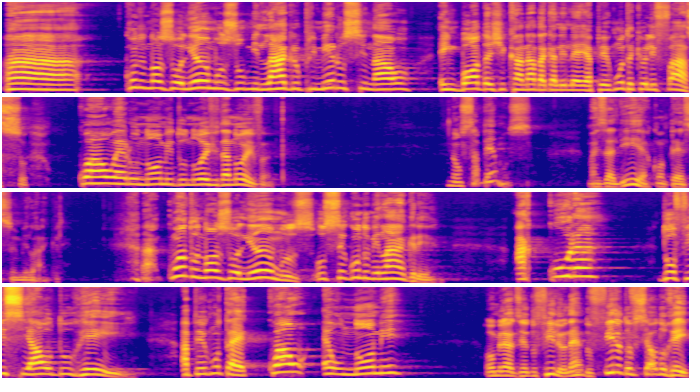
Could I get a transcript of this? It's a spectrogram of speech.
Ah, quando nós olhamos o milagre, o primeiro sinal em bodas de Caná da Galileia, a pergunta que eu lhe faço: qual era o nome do noivo e da noiva? Não sabemos, mas ali acontece um milagre. Ah, quando nós olhamos o segundo milagre, a cura do oficial do rei, a pergunta é: qual é o nome ou melhor dizendo, do filho, né? Do filho do oficial do rei.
